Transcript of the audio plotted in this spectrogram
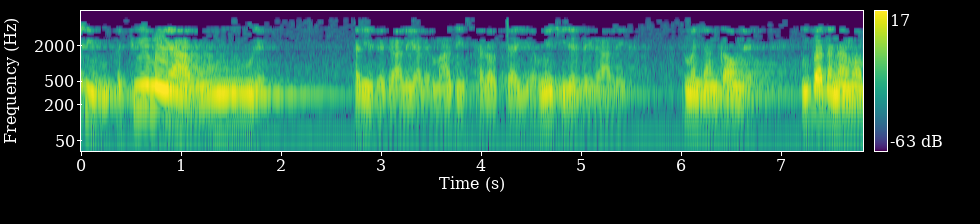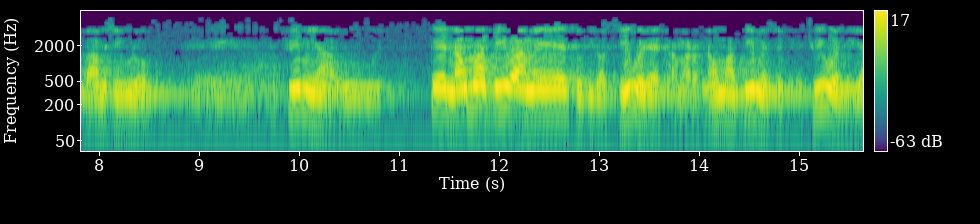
ရှိဘူးအကျွေးမရဘူးတဲ့အဲ့ဒီစကားလေးကလည်းမာသီဆရာတော်ဘုရားကြီးအမင်းရှိတဲ့စကားလေးအမှန်တန်ကောင်းတယ်ဝိပဿနာမှာဘာမရှိဘူးလို့အကျွေးမရဘူး ကဲနောက်မှပြီးပါမယ်ဆိုပြီးတော့ဈေးဝယ်တဲ့အခါမှာတော့နောက်မှပြီးမယ်ဆိုပြီးအကျွေးဝယ်လို့ရ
